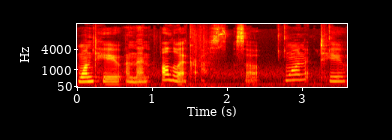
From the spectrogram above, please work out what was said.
one, two, and then all the way across. So one, two,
